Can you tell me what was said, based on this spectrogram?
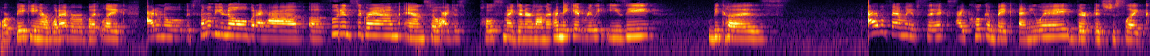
or baking or whatever, but like, I don't know if some of you know, but I have a food Instagram and so I just post my dinners on there. I make it really easy because I have a family of six. I cook and bake anyway. There, it's just like,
